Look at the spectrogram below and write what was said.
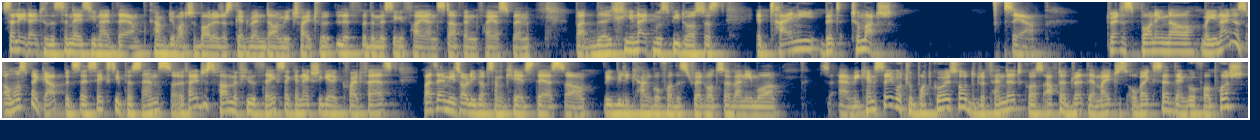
Sally died to the Cinderace Unite there. Can't do much about it, just get ran down. We tried to live with the Mystic Fire and stuff and Fire Spin. But the Unite move speed was just a tiny bit too much. So yeah. Dread is spawning now. My Unite is almost back up. It's a 60%, so if I just farm a few things, I can actually get it quite fast. But then he's already got some kills there, so we really can't go for this Dread whatsoever anymore. So, uh, we can still go to bot to defend it, because after Dread they might just overextend and go for a push.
